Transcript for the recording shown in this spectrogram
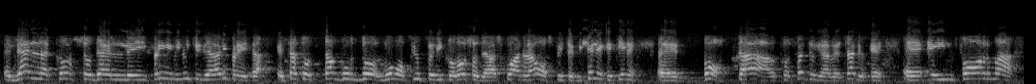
eh, nel corso dei primi minuti della ripresa è stato Taburdo l'uomo più pericoloso della squadra ospite Biceglie che tiene eh, botta al cospetto di un avversario che eh, è in forma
